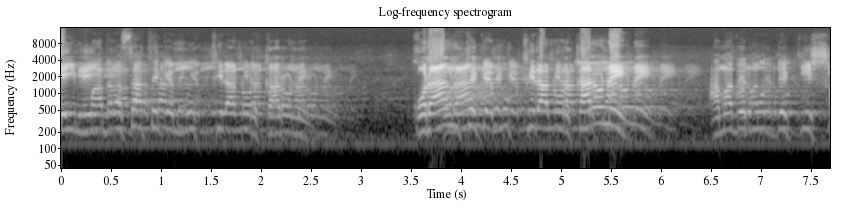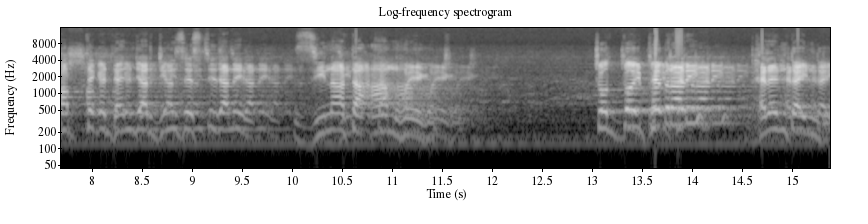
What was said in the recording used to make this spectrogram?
এই মাদ্রাসা থেকে মুখ ফিরানোর কারণে। কোরআন থেকে মুখ ফিরানোর কারণে আমাদের মধ্যে কি সব থেকে ডেঞ্জার জিনিস এসছে জানেন? জিনাটা আম হয়ে গেছে। চোদ্দই ফেব্রুয়ারি ভ্যালেন্টাইন ডে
